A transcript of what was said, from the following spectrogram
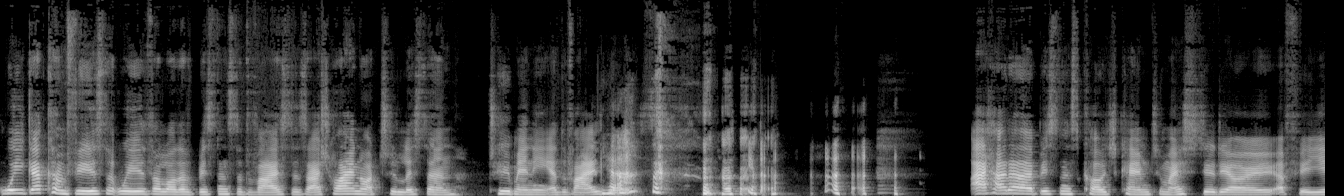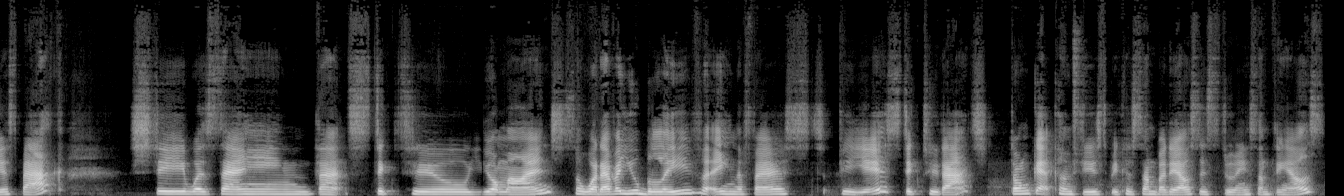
We get confused with a lot of business advices. I try not to listen too many advices. Yeah. I had a business coach came to my studio a few years back she was saying that stick to your mind. So, whatever you believe in the first few years, stick to that. Don't get confused because somebody else is doing something else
